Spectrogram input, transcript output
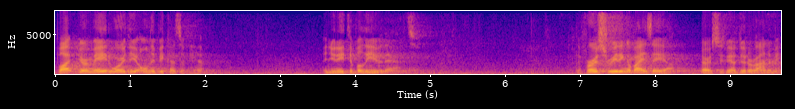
but you're made worthy only because of Him. And you need to believe that. The first reading of Isaiah, or excuse me, of Deuteronomy,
